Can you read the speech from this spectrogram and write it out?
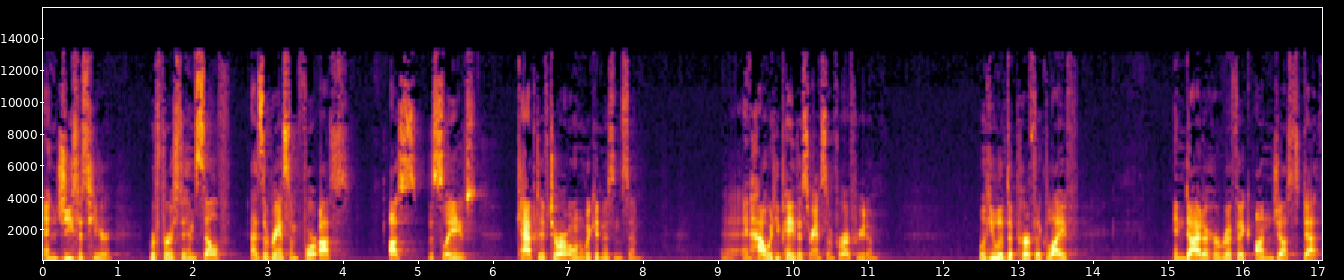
And Jesus here refers to himself as the ransom for us, us, the slaves, captive to our own wickedness and sin. And how would he pay this ransom for our freedom? Well, he lived a perfect life and died a horrific, unjust death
